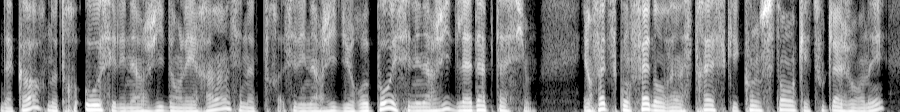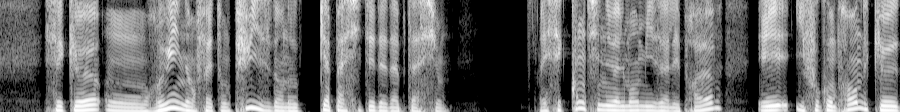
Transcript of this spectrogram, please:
d'accord? Notre eau, c'est l'énergie dans les reins, c'est l'énergie du repos et c'est l'énergie de l'adaptation. Et en fait, ce qu'on fait dans un stress qui est constant, qui est toute la journée, c'est que on ruine en fait, on puise dans nos capacités d'adaptation. Et c'est continuellement mis à l'épreuve. Et il faut comprendre que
